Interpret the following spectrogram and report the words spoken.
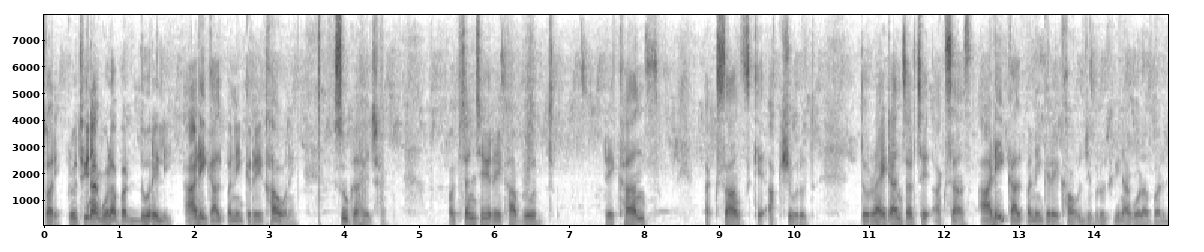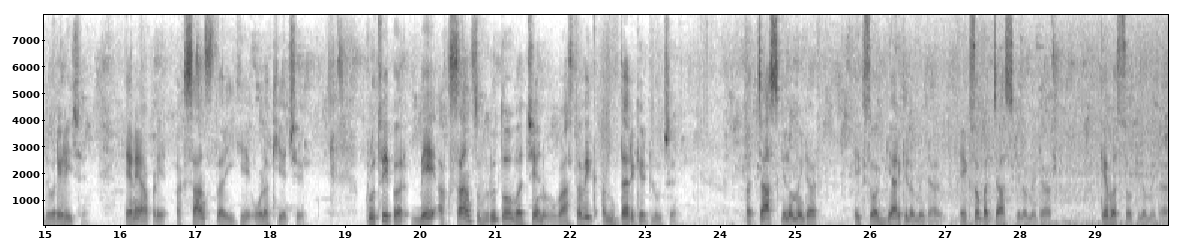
સોરી પૃથ્વીના ગોળા પર દોરેલી આડી કાલ્પનિક રેખાઓને શું કહે છે? ઓપ્શન છે રેખાવૃત રેખાંશ, અક્ષાંશ કે અક્ષવૃત તો રાઈટ આન્સર છે અક્ષાંશ. આડી કાલ્પનિક રેખાઓ જે પૃથ્વીના ગોળા પર દોરેલી છે, તેને આપણે અક્ષાંશ તરીકે ઓળખીએ છીએ. પૃથ્વી પર બે અક્ષાંશ વૃત્તો વચ્ચેનું વાસ્તવિક અંતર કેટલું છે? પચાસ કિલોમીટર, એકસો અગિયાર કિલોમીટર, એકસો પચાસ કિલોમીટર કે બસો કિલોમીટર?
